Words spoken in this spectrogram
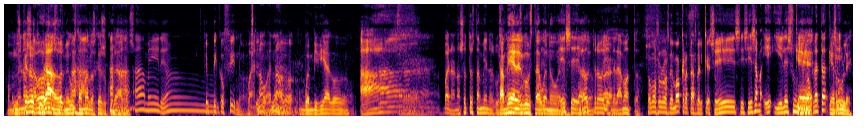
con Los menos quesos sabor, curados, me gustan Ajá. más los quesos Ajá. curados. Ah, mire. ah. Qué pico fino. Bueno, bueno. Amador. Un buen vidiago... Ah. Bueno, a nosotros también nos gusta. También les gusta, bueno, bueno, Ese, claro. el otro y el de la moto. Somos unos demócratas del queso. Sí, sí, sí. esa- y, y él es un Que- demócrata. que sí. rule.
